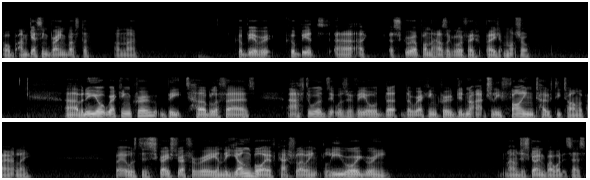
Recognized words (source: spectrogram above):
Or I'm guessing Brain Buster. I don't know. Could be a could be a, uh, a, a screw up on the House of Glory Facebook page. I'm not sure. Uh, the New York Wrecking Crew beat Herbal Affairs. Afterwards, it was revealed that the Wrecking Crew did not actually find Toasty Tom, apparently. But it was the disgraced referee and the young boy of Cashflow Inc., Leroy Green. I'm just going by what it says.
